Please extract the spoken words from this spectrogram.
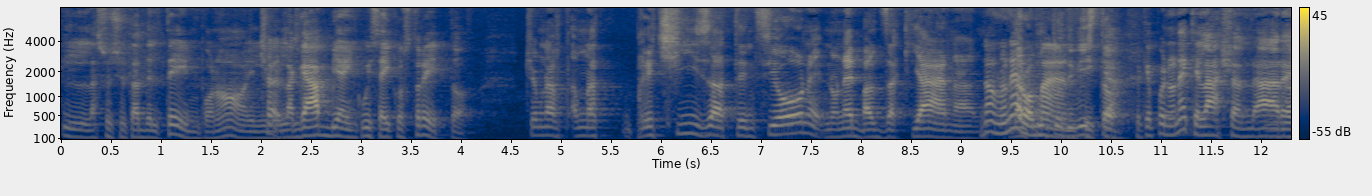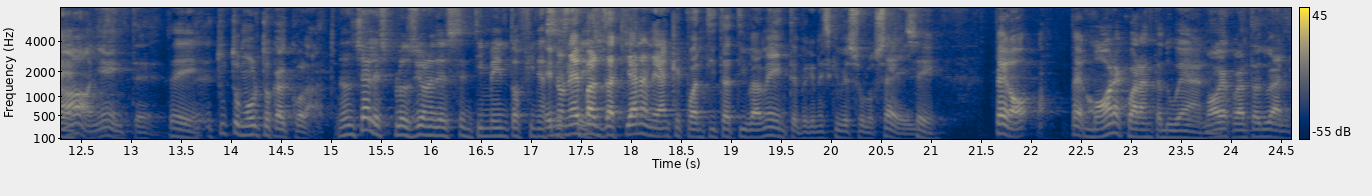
il, la società del tempo, no? il, certo. la gabbia in cui sei costretto. C'è una, una, precisa attenzione, non è balzacchiana. No, non è romantica, di vista... perché poi non è che lascia andare... No, niente. Sì. È tutto molto calcolato. Non c'è l'esplosione del sentimento fine a e se non stesso. è balzacchiana neanche quantitativamente, perché ne scrive solo sei. Sì. Però però, muore a 42 anni. Muore a 42 anni,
